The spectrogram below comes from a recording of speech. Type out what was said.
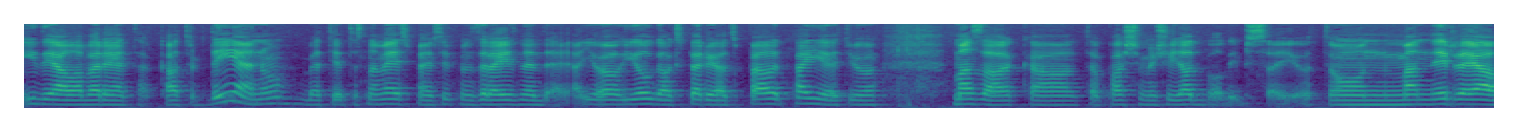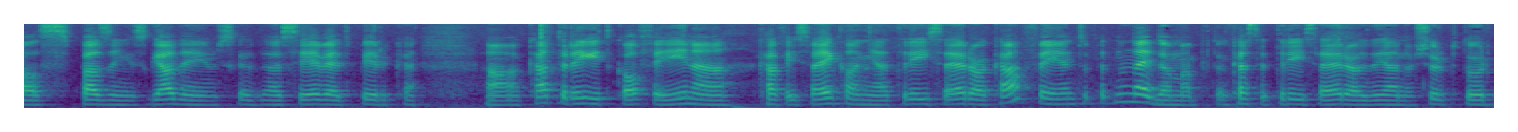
ideālā variantā katru dienu, bet, ja tas nav iespējams, vismaz reizes nedēļā, jo ilgāks periods paiet, jo mazāk uh, tev pašam ir šī atbildības sajūta. Un man ir reāls paziņas gadījums, kad uh, sieviete pirka katru rītu kofīnā, kafijas veikaliņā 3 eiro kafija, un tu pat nu, nedomā par to, kas ir 3 eiro jā, no šurp tur.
